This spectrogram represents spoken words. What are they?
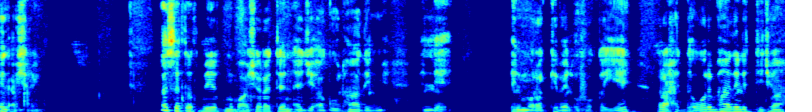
العشرين. هسه تطبيق مباشرة أجي أقول هذه المركبة الأفقية راح تدور بهذا الاتجاه.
